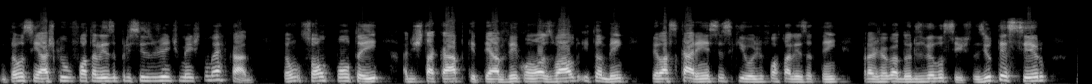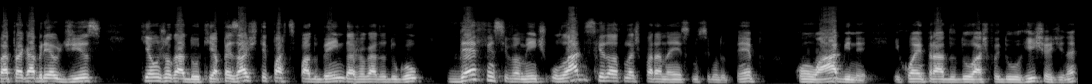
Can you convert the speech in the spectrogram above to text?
Então, assim, acho que o Fortaleza precisa urgentemente no mercado. Então, só um ponto aí a destacar, porque tem a ver com o Oswaldo e também pelas carências que hoje o Fortaleza tem para jogadores velocistas. E o terceiro vai para Gabriel Dias, que é um jogador que, apesar de ter participado bem da jogada do gol, defensivamente, o lado esquerdo do Atlético Paranaense no segundo tempo, com o Abner e com a entrada do, acho que foi do Richard, né?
